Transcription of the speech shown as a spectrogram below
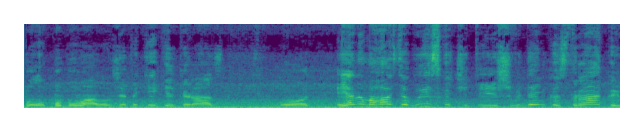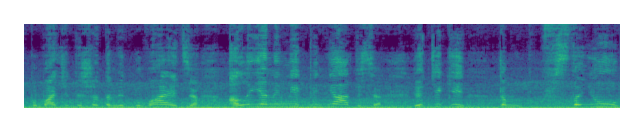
Було, бо бувало вже таке кілька разів. От. Я намагався вискочити швиденько з трака і побачити, що там відбувається, але я не міг піднятися. Я тільки там встаю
